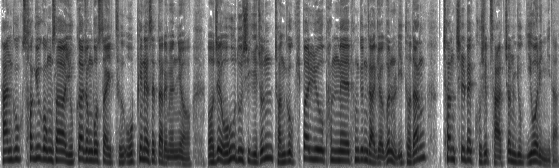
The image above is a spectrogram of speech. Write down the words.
한국 석유공사 유가 정보 사이트 오피넷에 따르면요. 어제 오후 2시 기준 전국 휘발유 판매 평균 가격은 리터당 1,794.62원입니다.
